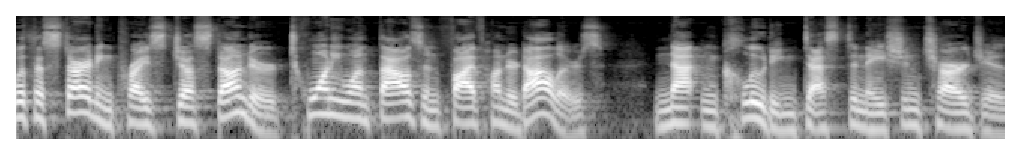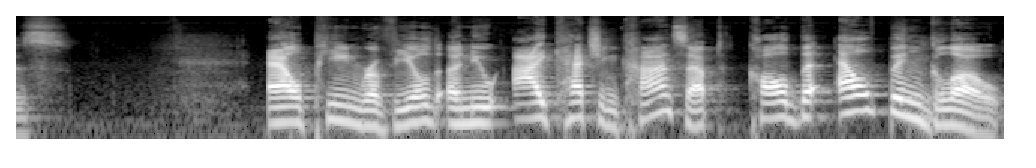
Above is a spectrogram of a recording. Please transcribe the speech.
with a starting price just under $21,500, not including destination charges. Alpine revealed a new eye catching concept called the Alpenglow.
